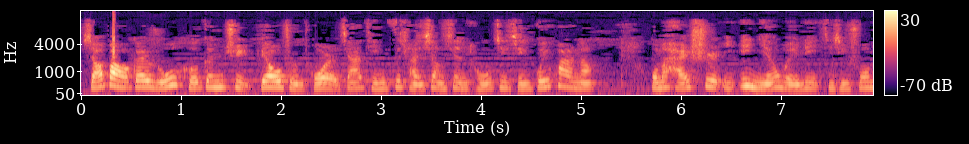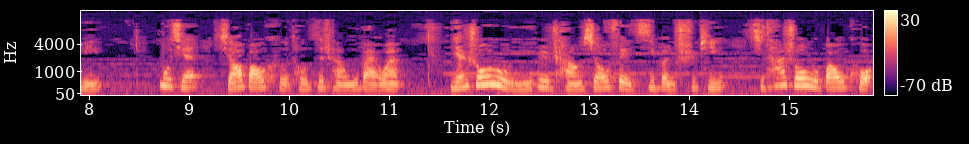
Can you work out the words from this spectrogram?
小宝该如何根据标准普尔家庭资产象限图进行规划呢？我们还是以一年为例进行说明。目前，小宝可投资产五百万，年收入与日常消费基本持平，其他收入包括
